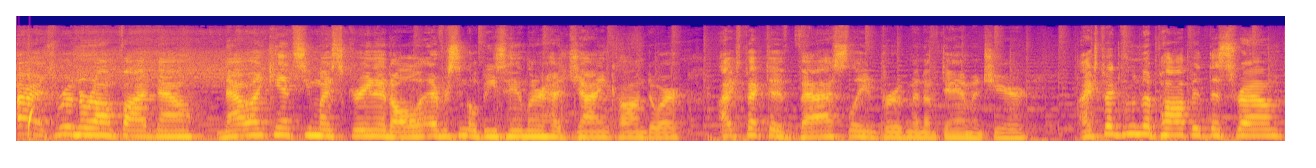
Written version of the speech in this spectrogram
Alright, so we're in round 5 now. Now I can't see my screen at all. Every single Beast Handler has Giant Condor. I expect a vastly improvement of damage here. I expect them to pop it this round.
